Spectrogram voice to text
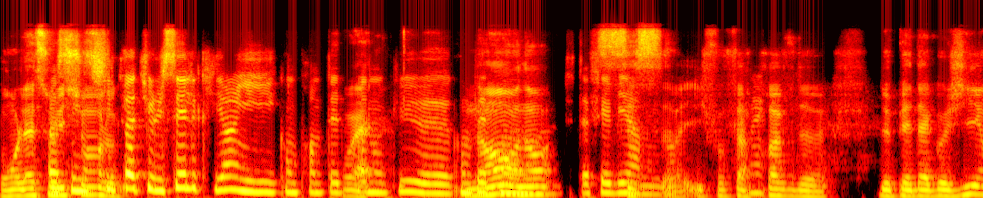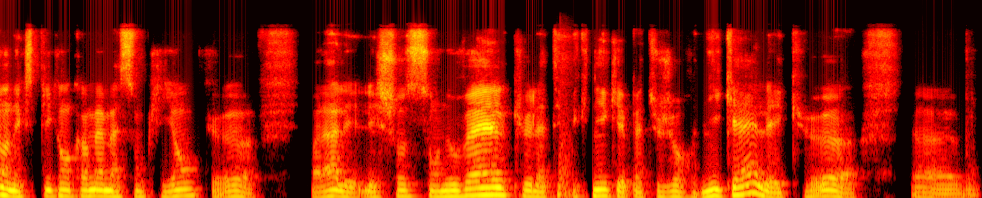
Bon, la solution. si, toi tu le sais, le client il comprend peut-être pas non plus euh, complètement non, non, tout à fait bien. Il faut faire preuve de, de, pédagogie en expliquant quand même à son client que voilà, les, les choses sont nouvelles, que la technique n'est pas toujours nickel et que bon,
